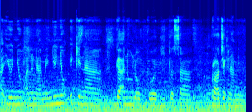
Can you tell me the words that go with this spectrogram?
ah, yun yung ano namin, yun yung ikinagaan ng loob ko dito sa project namin na.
